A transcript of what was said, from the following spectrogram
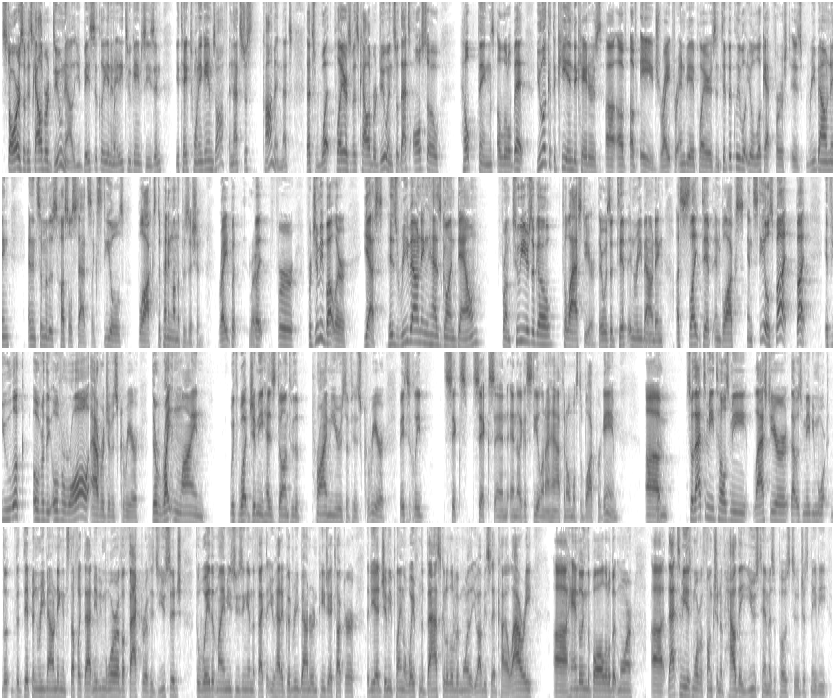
stars of his caliber do now. You basically in an 82 game season, you take 20 games off, and that's just common. That's that's what players of his caliber do, and so that's also helped things a little bit. You look at the key indicators uh, of of age, right, for NBA players, and typically what you'll look at first is rebounding, and then some of those hustle stats like steals, blocks, depending on the position, right? But Right. but for for Jimmy Butler, yes, his rebounding has gone down from two years ago to last year. There was a dip in rebounding, a slight dip in blocks and steals, but but if you look over the overall average of his career, they're right in line with what Jimmy has done through the prime years of his career, basically six six and and like a steal and a half and almost a block per game. Um, So that to me tells me last year that was maybe more the, the dip in rebounding and stuff like that, maybe more of a factor of his usage, the way that Miami's using him, the fact that you had a good rebounder in PJ Tucker, that you had Jimmy playing away from the basket a little bit more, that you obviously had Kyle Lowry uh, handling the ball a little bit more. Uh, that to me is more of a function of how they used him as opposed to just maybe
